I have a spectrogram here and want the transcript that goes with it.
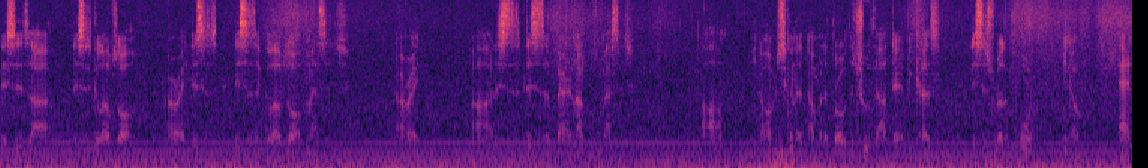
this is uh this is gloves off. All right, this is this is a gloves off message. All right, uh, this is this is a bare knuckles message. Um, you know, I'm just gonna I'm gonna throw the truth out there because this is real important. You know, and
